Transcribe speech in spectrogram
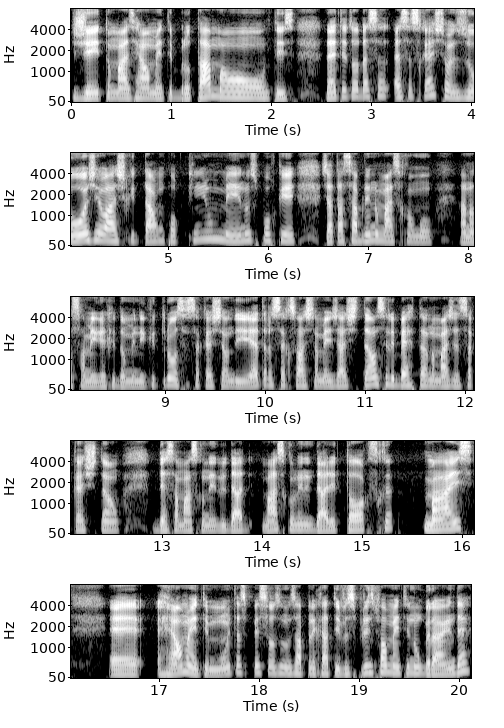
jeito mais realmente brutamontes, né, tem todas essa- essas questões. Hoje eu acho que está um pouquinho menos, porque já está se abrindo mais, como a nossa amiga aqui, Dominique, trouxe, essa questão de heterossexuais também já estão se libertando mais dessa questão, dessa masculinidade, masculinidade tóxica, mas é, realmente muitas pessoas nos aplicativos, principalmente no Grindr,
